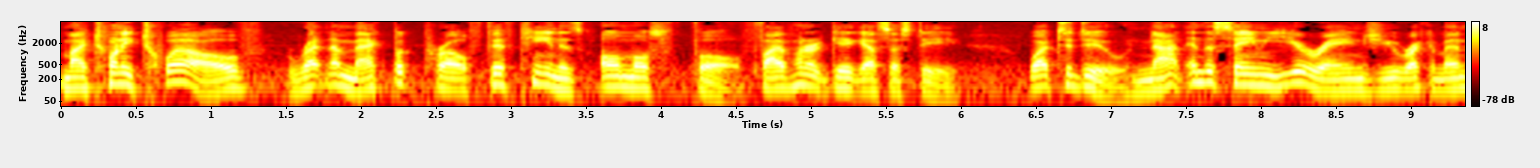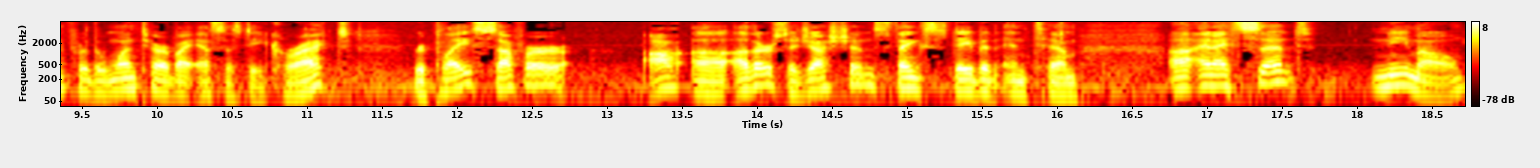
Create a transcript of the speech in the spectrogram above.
My 2012 Retina MacBook Pro 15 is almost full, 500 gig SSD. What to do? Not in the same year range you recommend for the one terabyte SSD, correct? Replace, suffer, uh, uh, other suggestions? Thanks, David and Tim. Uh, and I sent Nemo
